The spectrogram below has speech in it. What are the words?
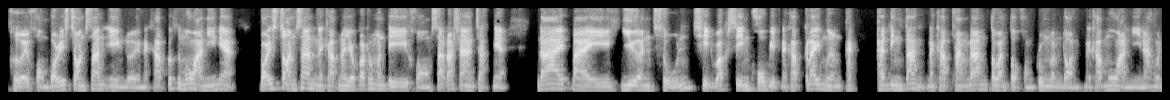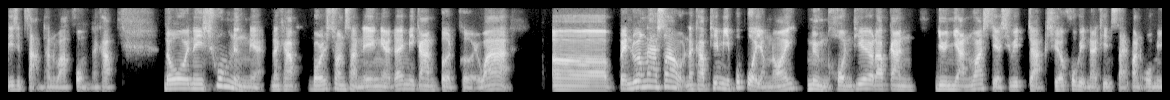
เผยของบริสจอนสันเองเลยนะครับ ก็คือเมื่อวานนี้เนี่ยบริสจอนสันนะครับนายกรัฐมนตรีของสหราชอาณาจักรเนี่ยได้ไปเยือนศูนย์ฉีดวัคซีนโควิดนะครับใกล้เมือง แพดดิงตันนะครับทางด้านตะวันตกของกรุงลอนดอนนะครับเมื่อวานนี้นะวันที่ 13 ธันวาคมนะครับโดยในช่วงหนึ่งเนี่ยนะครับบริสจอนสันเองเนี่ยได้มีการเปิดเผยว่าเอ่อเป็นเรื่องน่าเศร้านะครับที่มีผู้ป่วยอย่างน้อยหนึ่งคนที่ได้รับการยืนยันว่าเสียชีวิตจากเชื้อโควิด -19 สายพันธุ์โอมิ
